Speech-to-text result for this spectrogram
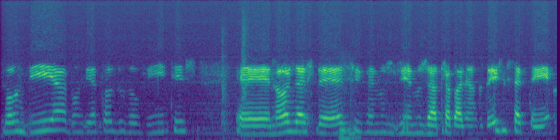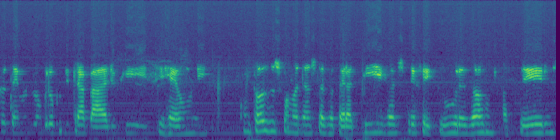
Bom dia, bom dia a todos os ouvintes. É, nós da SDS viemos, viemos já trabalhando desde setembro, temos um grupo de trabalho que se reúne com todos os comandantes das operativas, prefeituras, órgãos parceiros,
